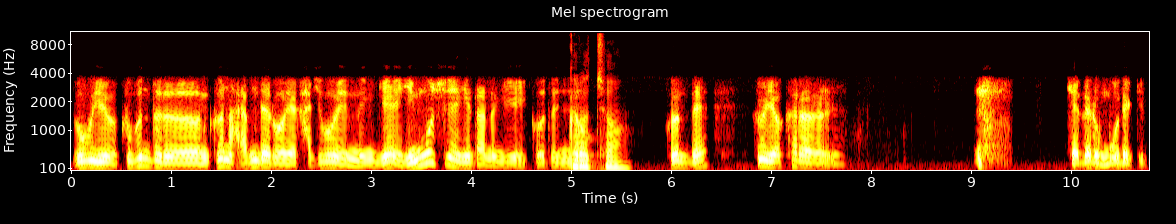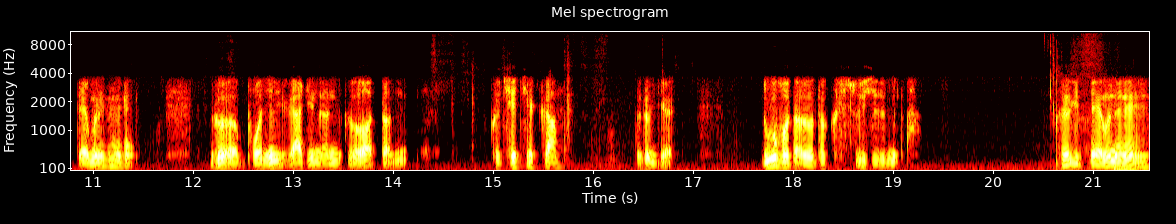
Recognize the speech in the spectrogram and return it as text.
그 그분들은 그 나름대로에 가지고 있는 게 임무 수행이라는 게 있거든요. 그렇죠. 그런데 그 역할을 제대로 못했기 때문에 그 본인이 가지는 그 어떤 그 죄책감 그런 게 누구보다도 더 클 수 있습니다. 그렇기 때문에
